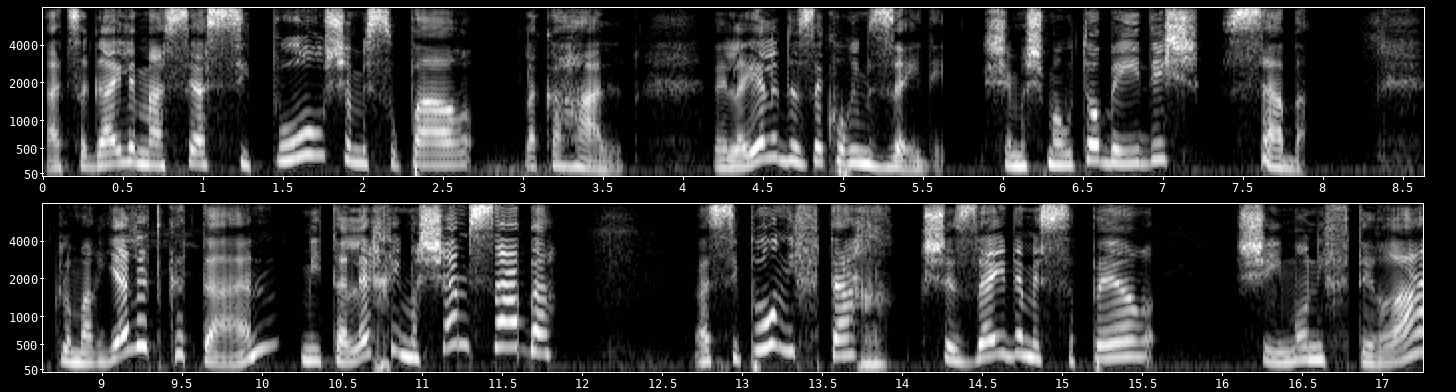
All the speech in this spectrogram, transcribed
ההצגה היא למעשה הסיפור שמסופר לקהל. ולילד הזה קוראים זיידי, שמשמעותו ביידיש סבא. כלומר, ילד קטן מתהלך עם השם סבא. הסיפור נפתח כשזיידה מספר שאימו נפטרה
